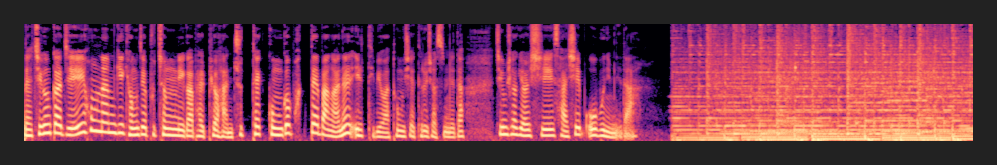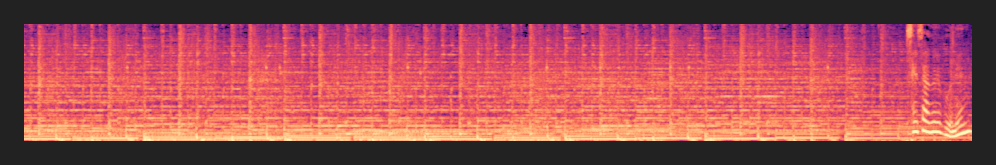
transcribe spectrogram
네, 지금까지 홍남기 경제부총리가 발표한 주택 공급 확대 방안을 1TV와 동시에 들으셨습니다. 지금 시각 10시 45분입니다. 세상을 보는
